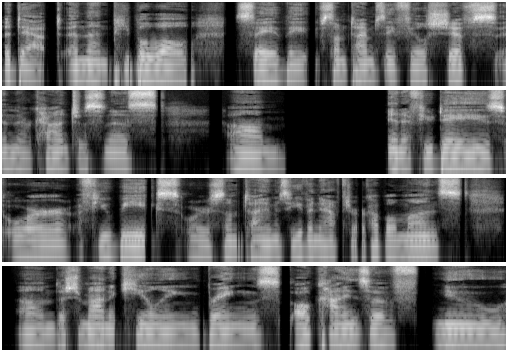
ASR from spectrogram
adapt. And then people will say they sometimes they feel shifts in their consciousness um, in a few days or a few weeks, or sometimes even after a couple months. Um, the shamanic healing brings all kinds of new,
